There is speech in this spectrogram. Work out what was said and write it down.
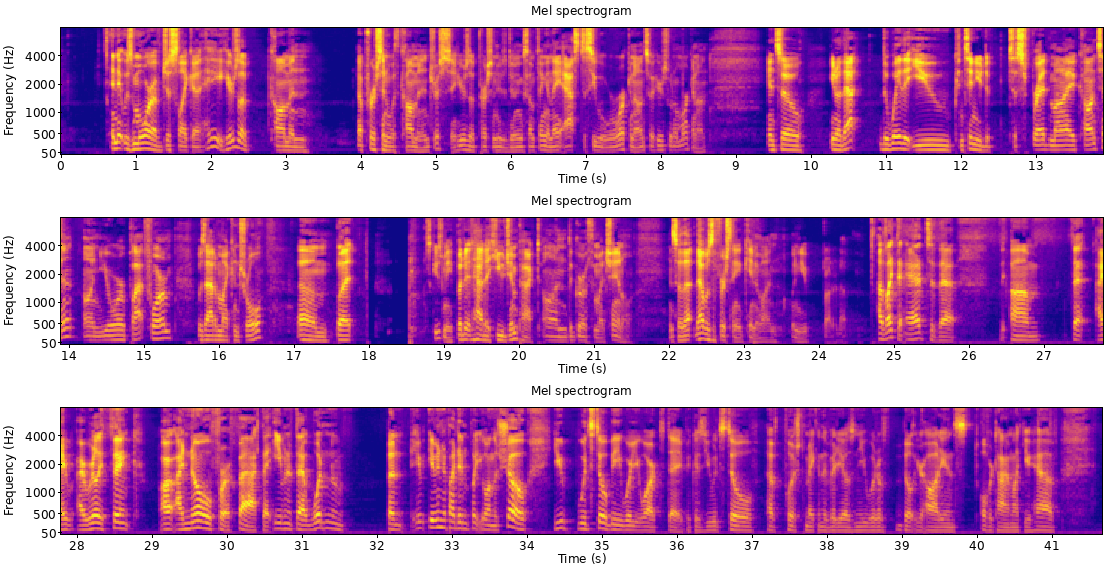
And it was more of just like a, hey, here's a common a person with common interests. So here's a person who's doing something and they asked to see what we're working on. So here's what I'm working on. And so, you know, that the way that you continue to, to spread my content on your platform was out of my control. Um, but excuse me, but it had a huge impact on the growth of my channel. And so that, that was the first thing that came to mind when you brought it up. I'd like to add to that, um, that I, I really think, I know for a fact that even if that wouldn't have been even if I didn't put you on the show, you would still be where you are today because you would still have pushed making the videos and you would have built your audience over time like you have.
